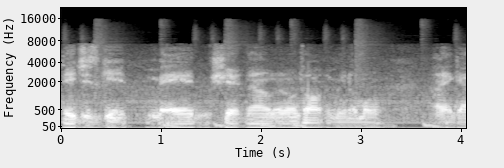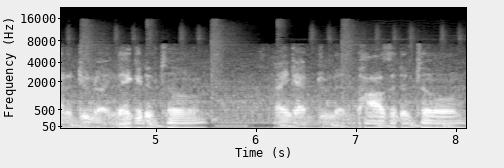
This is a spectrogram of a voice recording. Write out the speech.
they just get mad and shut down and don't talk to me no more. I ain't got to do nothing negative to them. I ain't got to do nothing positive to them.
